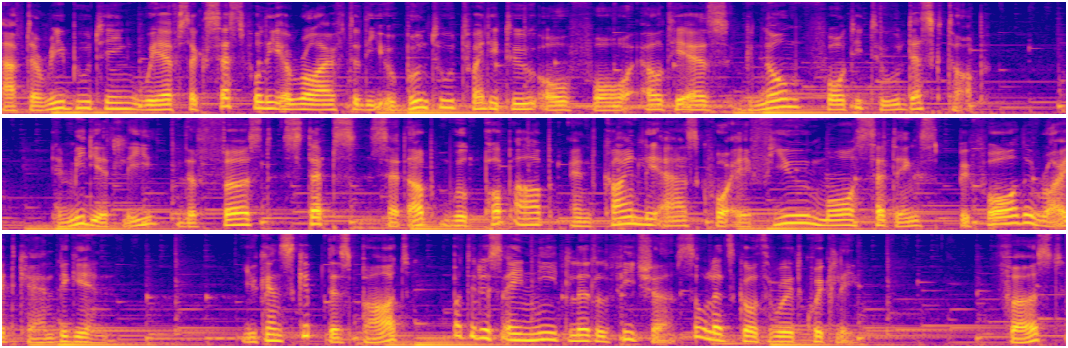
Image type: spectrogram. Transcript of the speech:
After rebooting, we have successfully arrived to the Ubuntu 22.04 LTS GNOME 42 desktop. Immediately, the first steps setup will pop up and kindly ask for a few more settings before the write can begin. You can skip this part, but it is a neat little feature, so let's go through it quickly. First,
